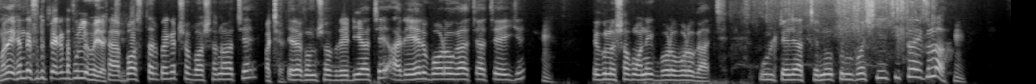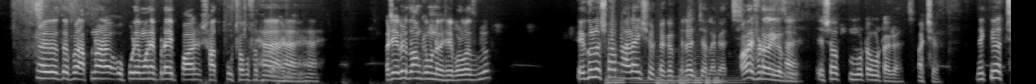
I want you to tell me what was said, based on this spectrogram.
মানে এখান থেকে শুধু প্যাকেটটা তুললে হয়ে হ্যাঁ যাচ্ছে বস্তার প্যাকেট সব বসানো আছে। আচ্ছা। এরকম সব রেডি আছে। আর এর বড় গাছ আছে এই যে। এগুলো সব অনেক বড় বড় গাছ। উল্টে যাচ্ছে নতুন বসিয়েছি তো এগুলো। আপনার উপরে মানে প্রায় পাঁচ সাত ফুট ছ ফুট হ্যাঁ হ্যাঁ হ্যাঁ। আচ্ছা এগুলোর দাম কেমন রেখেছে বড় গাছগুলো? এগুলো সব আড়াইশো টাকা বেড়াচালা গাছ। আড়াইশো টাকা গাছগুলো? হ্যাঁ এসব মোটা মোটা গাছ। আচ্ছা। দেখতে পাচ্ছ?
